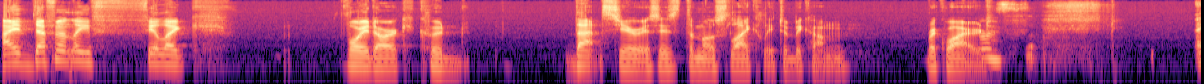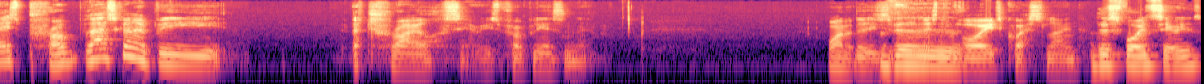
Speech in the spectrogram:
I definitely feel like Void Ark could. That series is the most likely to become required. It's prob that's going to be a trial series, probably, isn't it? One, This, The- this Void quest line. This Void series,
